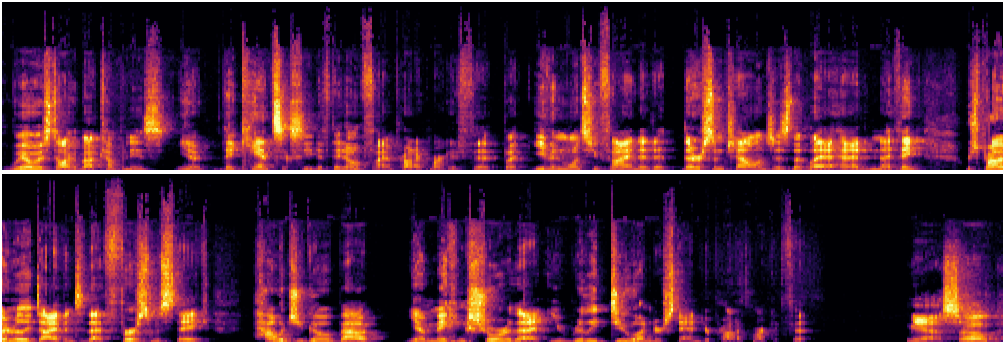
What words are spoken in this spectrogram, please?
we always talk about companies, you know, they can't succeed if they don't find product market fit. But even once you find it, it there are some challenges that lay ahead. And I think we should probably really dive into that first mistake. How would you go about you know making sure that you really do understand your product market fit yeah so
